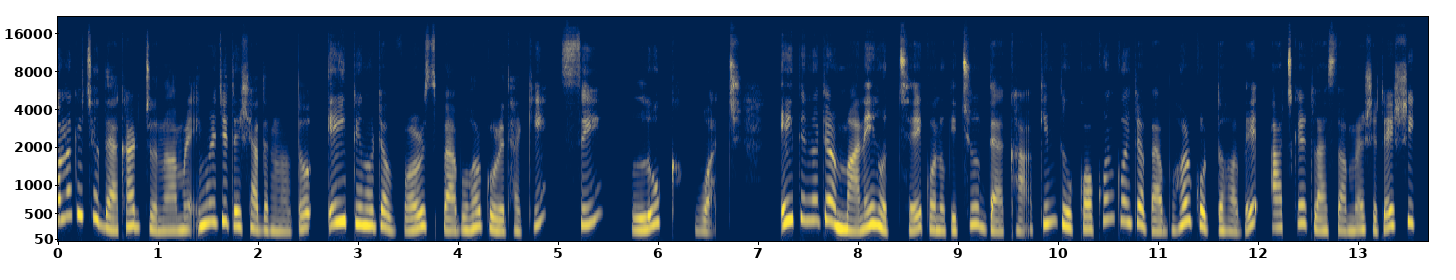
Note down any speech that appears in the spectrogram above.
কোনো কিছু দেখার জন্য আমরা ইংরেজিতে সাধারণত এই তিনটা ভার্বস ব্যবহার করে থাকি সি লুক ওয়াচ এই তিনটার মানে হচ্ছে কোনো কিছু দেখা, কিন্তু কখন কোনটা ব্যবহার করতে হবে আজকের ক্লাসে আমরা সেটাই শিখব।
